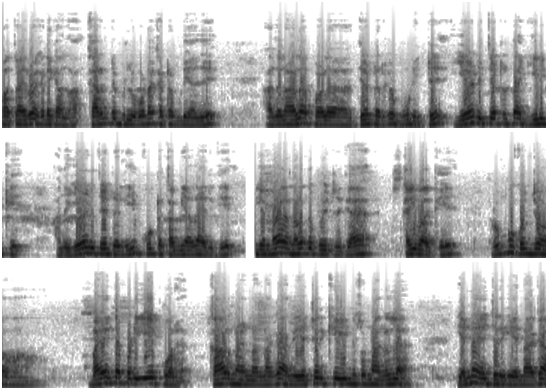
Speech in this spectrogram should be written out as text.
பத்தாயிரம் ரூபாய் கிடைக்காதான். கரண்ட் பில்லு கூட கட்ட முடியாது. அதனால் பல தேட்டர்கள் மூடிட்டு ஏழு தேட்டர் தான் இருக்குது அந்த ஏழு தேட்டர்லேயும் கூட்டம் கம்மியாக தான் இருக்குது இங்கே மேலே நடந்து போயிட்டுருக்க ஸ்கைவாக்கு ரொம்ப கொஞ்சம் பயந்தபடியே போகிறேன் காரணம் என்னன்னாக்கா அங்கே எச்சரிக்கைன்னு சொன்னாங்கல்ல என்ன எச்சரிக்கைனாக்கா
